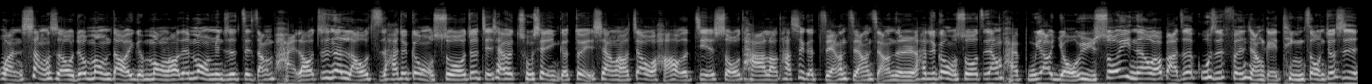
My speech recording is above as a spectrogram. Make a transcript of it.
晚上的时候，我就梦到一个梦，然后在梦里面就是这张牌，然后就是那老子他就跟我说，就接下来会出现一个对象，然后叫我好好的接。收他然后，他是一个怎样怎样怎样的人，他就跟我说这张牌不要犹豫，所以呢，我要把这个故事分享给听众，就是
